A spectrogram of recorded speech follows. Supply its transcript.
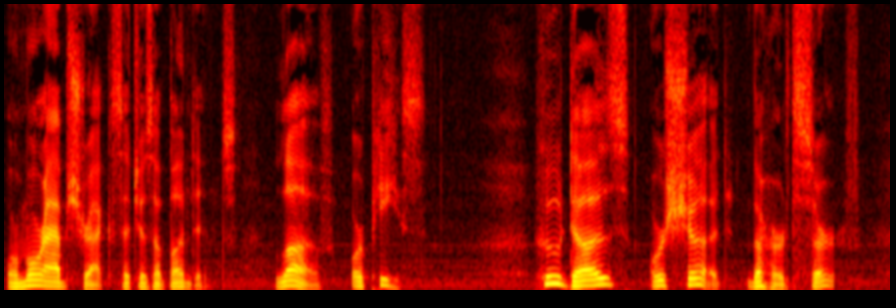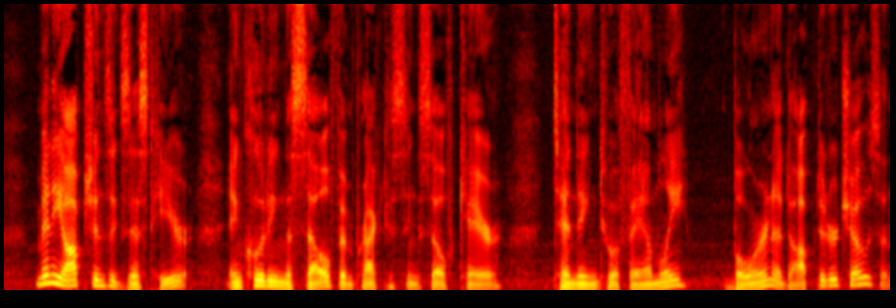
or more abstract, such as abundance, love, or peace. Who does or should the hearth serve? Many options exist here, including the self and practicing self care, tending to a family, born, adopted, or chosen,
